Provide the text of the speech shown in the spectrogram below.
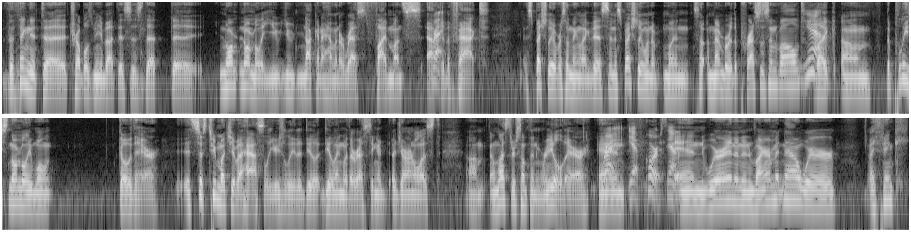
The thing that uh, troubles me about this is that the norm- normally you you're not going to have an arrest five months after Right. the fact, especially over something like this, and especially when a, when a member of the press is involved. Yeah. Like um, the police normally won't go there. It's just too much of a hassle usually to deal dealing with arresting a, a journalist, um, unless there's something real there. And, right. Yeah, of course. Yeah. and we're in an environment now where I think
